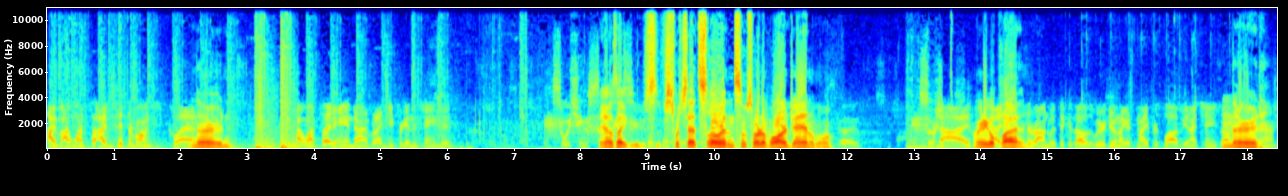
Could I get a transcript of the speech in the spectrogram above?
I, I want. I've hit the wrong class. Nerd. I want sleight of hand on it, but I keep forgetting to change it. switching Yeah, I was like, you s- switch that slower than some sort of large animal. Nah, I, I'm gonna go I plat. messed around with it because I was we were doing like a sniper's lobby and I changed. all Nerd. the around.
